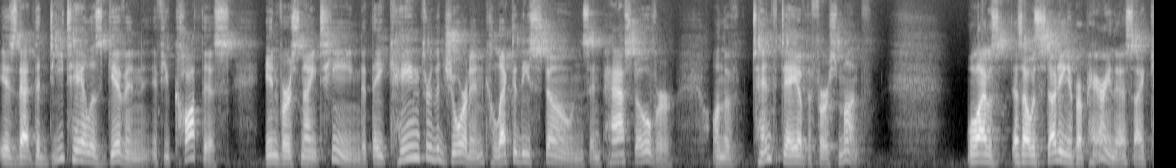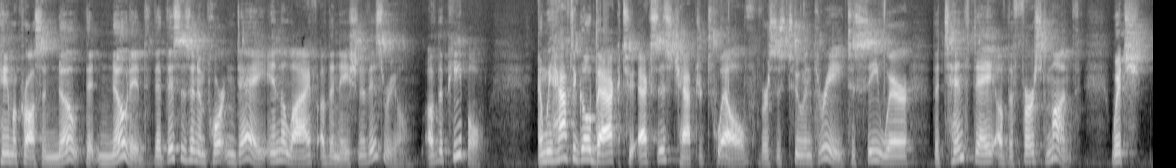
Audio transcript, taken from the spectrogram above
is that the detail is given, if you caught this, in verse 19 that they came through the Jordan, collected these stones, and passed over on the 10th day of the first month. Well, I was, as I was studying and preparing this, I came across a note that noted that this is an important day in the life of the nation of Israel, of the people. And we have to go back to Exodus chapter 12, verses 2 and 3, to see where the 10th day of the first month, which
